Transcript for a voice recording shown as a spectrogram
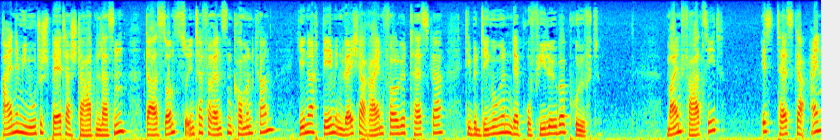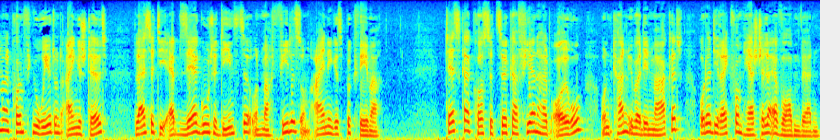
eine Minute später starten lassen, da es sonst zu Interferenzen kommen kann je nachdem in welcher Reihenfolge Tasker die Bedingungen der Profile überprüft. Mein Fazit: Ist Tasker einmal konfiguriert und eingestellt, leistet die App sehr gute Dienste und macht vieles um einiges bequemer. Tasker kostet ca. 4,5 Euro und kann über den Market oder direkt vom Hersteller erworben werden.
